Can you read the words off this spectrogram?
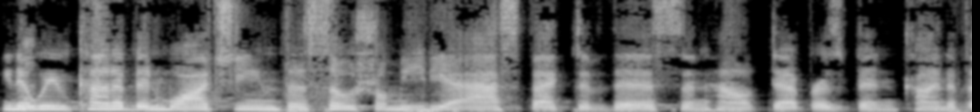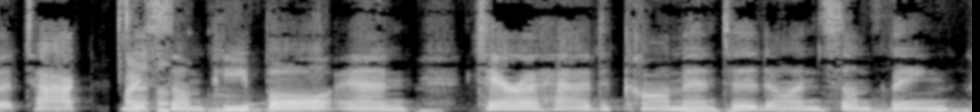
You know, we've kind of been watching the social media aspect of this and how Deborah's been kind of attacked by some people. And Terra had commented on something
